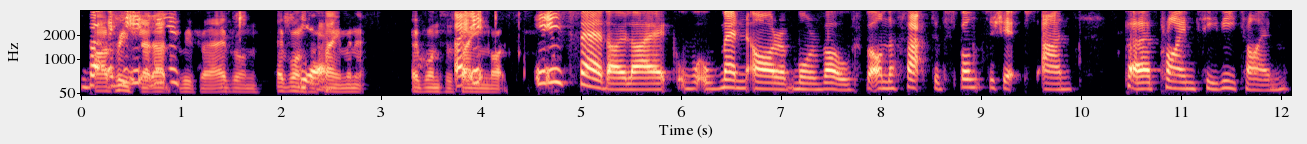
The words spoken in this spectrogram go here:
but I he- appreciate he that. is- To be fair, everyone, everyone's Yeah. the same, innit? Everyone's the same. like, it is fair though like w- men are more involved but on the fact of sponsorships and uh, prime tv time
